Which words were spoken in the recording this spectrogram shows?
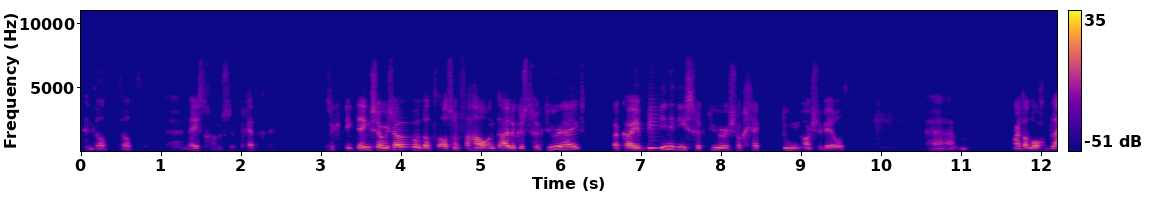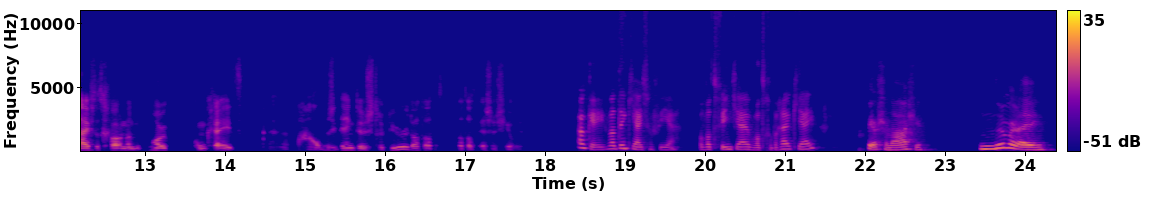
En dat, dat uh, leest gewoon een stuk prettiger. Dus ik, ik denk sowieso dat als een verhaal een duidelijke structuur heeft, dan kan je binnen die structuur zo gek doen als je wilt. Um, maar dan nog blijft het gewoon een mooi concreet uh, verhaal. Dus ik denk de structuur dat dat, dat, dat essentieel is. Oké, okay, wat denk jij, Sophia? Of wat vind jij? Of wat gebruik jij? Personage. Nummer één.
